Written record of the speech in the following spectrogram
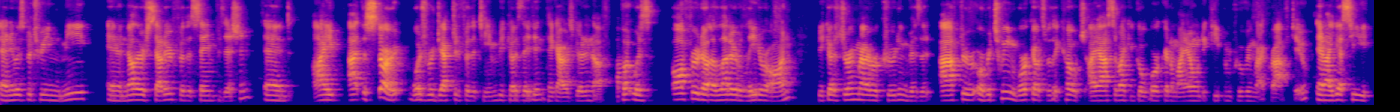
and it was between me and another setter for the same position. And I, at the start, was rejected for the team because they didn't think I was good enough, but was offered a letter later on because during my recruiting visit, after or between workouts with a coach, I asked if I could go work out on my own to keep improving my craft too. And I guess he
